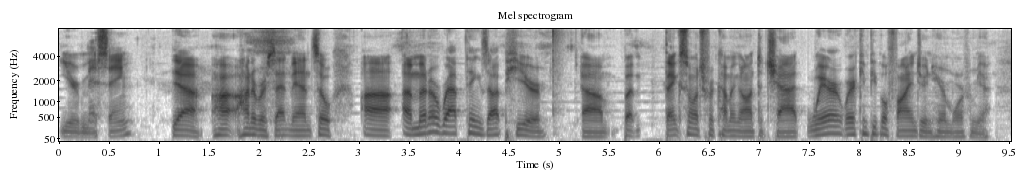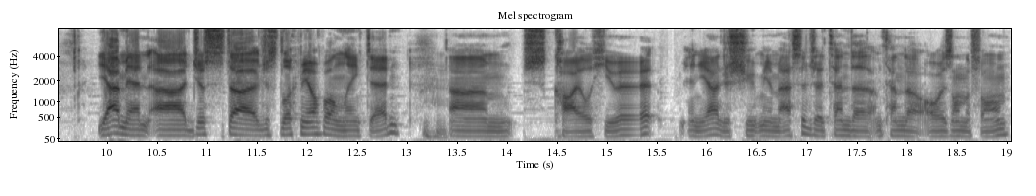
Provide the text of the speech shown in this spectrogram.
you're missing. Yeah, hundred percent, man. So uh, I'm gonna wrap things up here, um, but thanks so much for coming on to chat. Where where can people find you and hear more from you? Yeah, man. Uh, just uh, just look me up on LinkedIn, Mm-hmm. um, Kyle Hewitt, and yeah, just shoot me a message. I tend to I'm tend to always on the phone.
